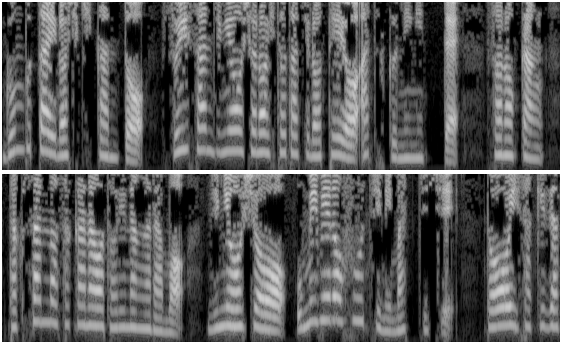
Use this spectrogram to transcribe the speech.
軍部隊の指揮官と水産事業所の人たちの手を熱く握って、その間、たくさんの魚を取りながらも、事業所を海辺の風地にマッチし、遠い先々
